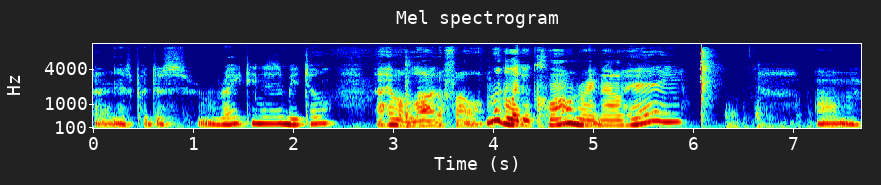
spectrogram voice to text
Kind of just put this right into the middle. I have a lot of follow. I'm looking like a clown right now. Hey. Um.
